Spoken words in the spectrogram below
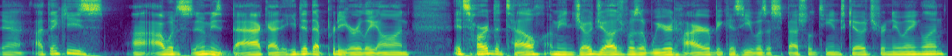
Yeah, I think he's I, I would assume he's back. I, he did that pretty early on. It's hard to tell. I mean, Joe Judge was a weird hire because he was a special teams coach for New England,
